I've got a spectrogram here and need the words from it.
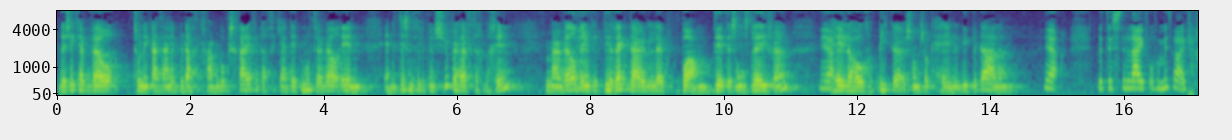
Dus ik heb wel toen ik uiteindelijk bedacht, ik ga een boek schrijven, dacht ik, ja, dit moet er wel in. En het is natuurlijk een super heftig begin, maar wel ja. denk ik direct duidelijk, bam, dit is ons leven. Ja. Hele hoge pieken, soms ook hele diepe dalen. Ja, dit is de life of een midwife.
